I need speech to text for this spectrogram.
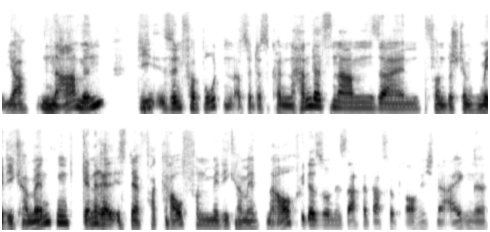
ja Namen, die sind verboten. Also das können Handelsnamen sein von bestimmten Medikamenten. Generell ist der Verkauf von Medikamenten auch wieder so eine Sache. Dafür brauche ich eine eigene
